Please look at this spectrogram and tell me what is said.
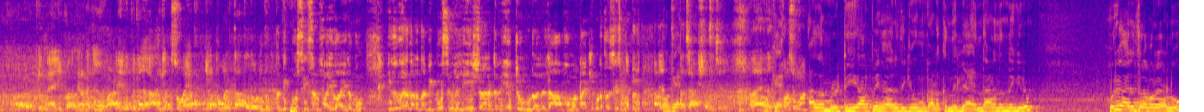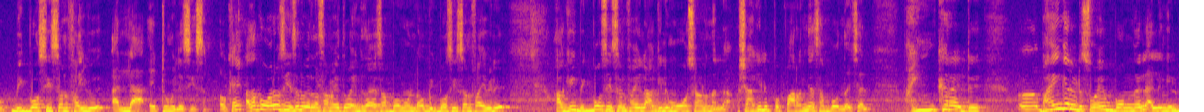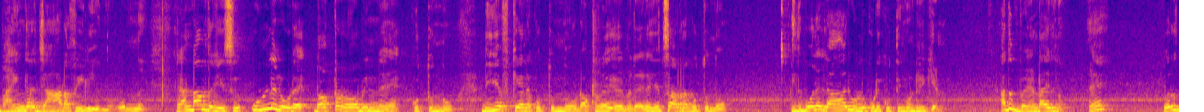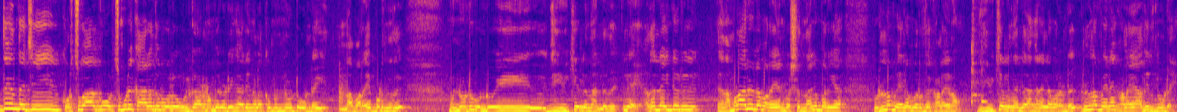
പിന്നെ ഈ പറഞ്ഞ കണക്ക് അളിയന് പിന്നെ അധികം സ്വയം ഇങ്ങനെ പുകഴ്ത്താത്തത് കൊണ്ട് ബിഗ് ബോസ് സീസൺ ഫൈവ് ആയിരുന്നു. ഇതുവരെ നടന്ന ബിഗ് ബോസുകളിൽ ഏഷ്യാനെറ്റിന് ഏറ്റവും കൂടുതൽ ലാഭം ഉണ്ടാക്കി കൊടുത്ത സീസൺ അത് നമ്മൾ ടി ആർ പി കാര്യത്തേക്കൊന്നും കടക്കുന്നില്ല. എന്താണെന്നുണ്ടെങ്കിലും ഒരു കാര്യത്തിലേ പറയുള്ളൂ ബിഗ് ബോസ് സീസൺ ഫൈവ് അല്ല ഏറ്റവും വലിയ സീസൺ ഓക്കെ അതൊക്കെ ഓരോ സീസൺ വരുന്ന സമയത്തും അതിന്റെതായ സംഭവങ്ങളുണ്ടാവും ബിഗ് ബോസ് സീസൺ ഫൈവിൽ അഖിൽ ബിഗ് ബോസ് സീസൺ ഫൈവിൽ അഖിൽ മോശമാണെന്നല്ല പക്ഷെ അഖിൽ ഇപ്പോൾ പറഞ്ഞ സംഭവം എന്താ വെച്ചാൽ ഭയങ്കരമായിട്ട് ഭയങ്കരമായിട്ട് സ്വയം പൊങ്ങൽ അല്ലെങ്കിൽ ഭയങ്കര ജാട ഫീൽ ചെയ്യുന്നു. ഒന്ന്. രണ്ടാമത്തെ കേസ് ഉള്ളിലൂടെ ഡോക്ടർ റോബിനെ കുത്തുന്നു ഡി എഫ് കെനെ കുത്തുന്നു ഡോക്ടർ മറ്റേ രജിത് സാറിനെ കുത്തുന്നു. ഇതുപോലെ എല്ലാവരും ഉള്ളിൽ കൂടി കുത്തിക്കൊണ്ടിരിക്കുകയാണ്. അത് വേണ്ടായിരുന്നു. ഏ? വെറുതെ എന്താ ചെയ്യും? കുറച്ച് കുറച്ചും കൂടി കാലം ഇതുപോലെ ഉദ്ഘാടനം പരിപാടിയും കാര്യങ്ങളൊക്കെ മുന്നോട്ട് കൊണ്ടുപോയി. എന്നാ പറയപ്പെടുന്നത്? മുന്നോട്ട് കൊണ്ടുപോയി ജീവിക്കല്ലേ നല്ലത്? അല്ലേ? അതല്ല അതിന്റെ ഒരു നമ്മളാരുമല്ല പറയാൻ പക്ഷെ എന്നാലും പറയുക ഉള്ള വില വെറുതെ കളയണോ? ജീവിക്കല്ലേ നല്ലത്? അങ്ങനെയല്ല പറയേണ്ടത്. ഉള്ള വില കളയാതിരുന്നൂടെ?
